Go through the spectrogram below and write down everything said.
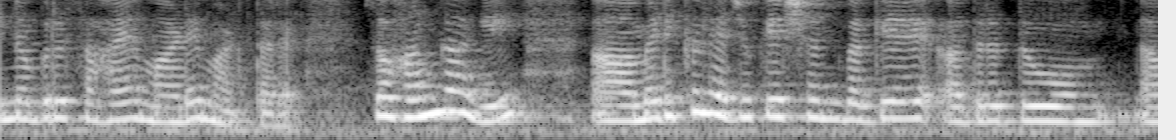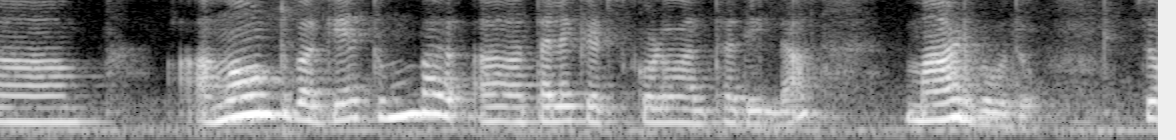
ಇನ್ನೊಬ್ಬರು ಸಹಾಯ ಮಾಡೇ ಮಾಡ್ತಾರೆ. ಸೊ ಹಾಗಾಗಿ ಮೆಡಿಕಲ್ ಎಜುಕೇಷನ್ ಬಗ್ಗೆ ಅದರದ್ದು ಅಮೌಂಟ್ ಬಗ್ಗೆ ತುಂಬ ತಲೆ ತಲೆ ಕೆಡಿಸ್ಕೊಳ್ಳುವಂಥದ್ದಿಲ್ಲ ಮಾಡ್ಬೋದು. ಸೊ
